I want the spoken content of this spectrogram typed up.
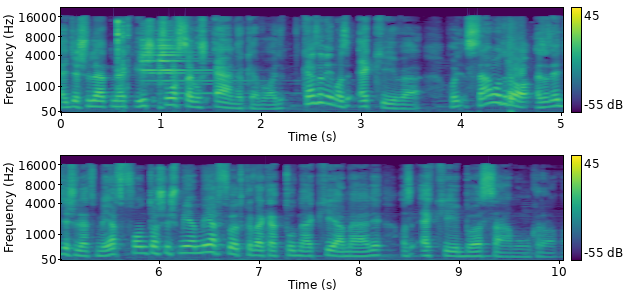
Egyesületnek is az országos elnöke vagy. Kezdeném az EKE-vel, hogy számodra ez az egyesület miért fontos, és milyen mérföldköveket tudnál kiemelni az EKE-ből számunkra.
